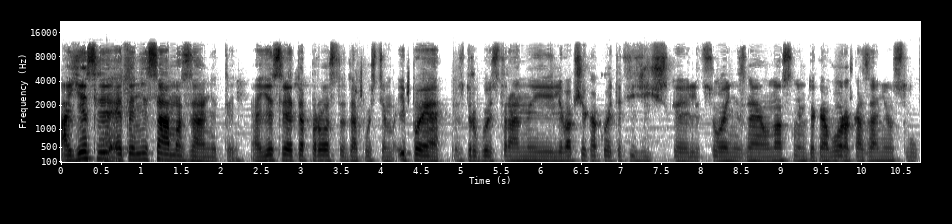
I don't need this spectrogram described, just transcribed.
А если это не самозанятый, а если это просто, допустим, ИП с другой стороны или вообще какое-то физическое лицо, я не знаю, у нас с ним договор оказания услуг,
